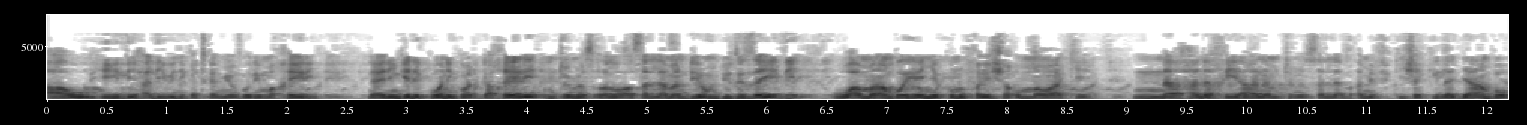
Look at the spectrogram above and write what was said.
au hili haliwi ni katika miongoni mwa kheri. Na ningelikuwa ni katika kheri mtume sallallahu alaihi wasallam ndio mjuzi zaidi wa mambo yenye kunufaisha umma wake. Na hana khiana mtume sallam amefikisha kila jambo.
